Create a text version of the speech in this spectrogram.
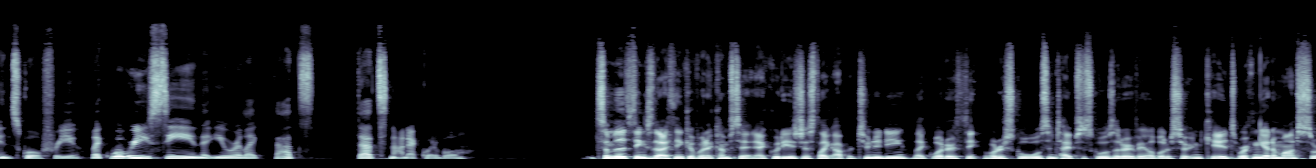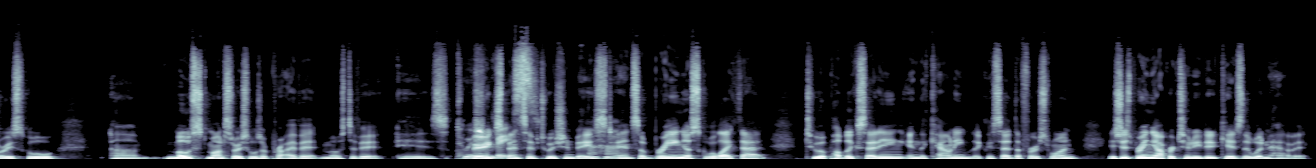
in school for you? Like, what were you seeing that you were like, that's that's not equitable? Some of the things that I think of when it comes to inequity is just like opportunity. Like what are th- what are schools and types of schools that are available to certain kids? Working at a Montessori school, um, most Montessori schools are private. Most of it is very Tuition-based. expensive, tuition based, and so bringing a school like that to a public setting in the county, like I said, the first one is just bringing opportunity to kids that wouldn't have it.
